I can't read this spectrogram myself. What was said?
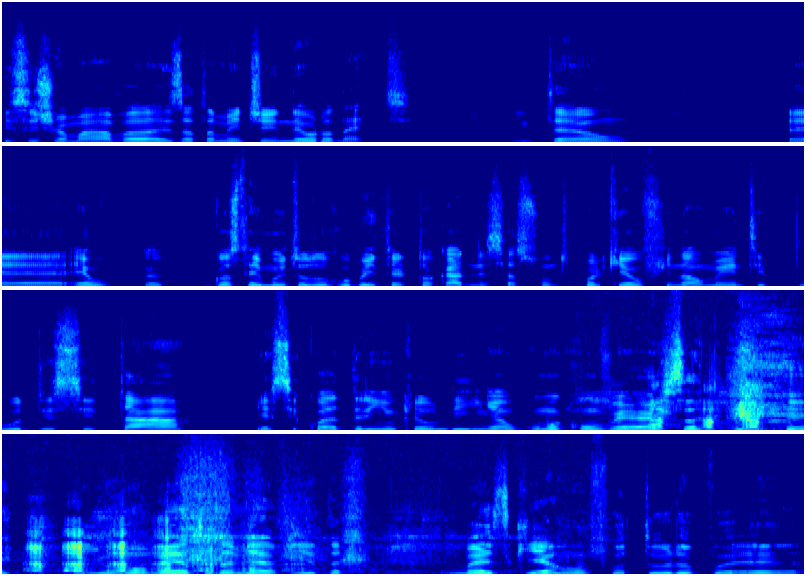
Isso se chamava exatamente neuronet. Então, é, eu, eu gostei muito do Ruben ter tocado nesse assunto porque eu finalmente pude citar esse quadrinho que eu li em alguma conversa em um momento da minha vida, mas que é um futuro, é,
